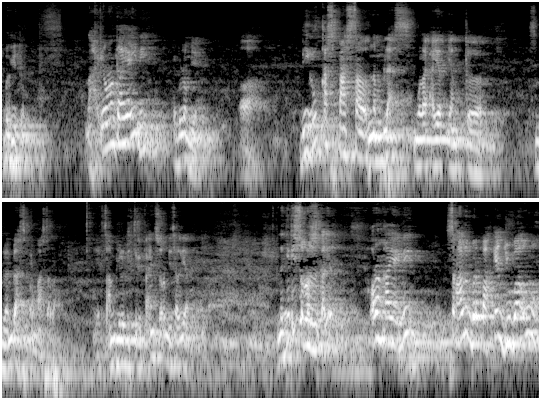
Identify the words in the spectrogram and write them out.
begitu. Nah, orang kaya ini eh, belum ya. Oh, di Lukas pasal 16 mulai ayat yang ke 19 kalau masalah. Ya, sambil diceritain saudara bisa lihat. Nah, jadi saudara sekalian, orang kaya ini selalu berpakaian jubah umum,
